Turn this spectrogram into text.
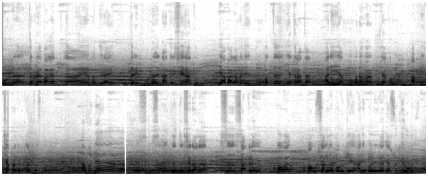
पूर्ण तेवढ्या भागातलं हे मंदिर आहे तरी पूर्ण नांदेड शहरातून या भागामध्ये भक्त येत राहतात आणि या मनोभावे पूजा करून आपली इच्छा प्रकट करत असतात. आपण दर्शनाला स- साकडं बाबा पाऊस चांगला पडू दे आणि बळीराजा सुखी होऊ दे.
